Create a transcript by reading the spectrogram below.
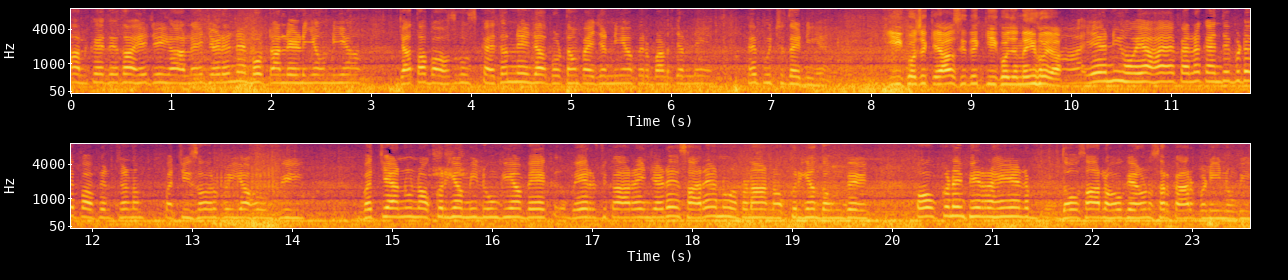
ਹਲਕੇ ਦੇ ਤਾਂ ਇਹ ਜਿਹੀ ਹਾਲ ਹੈ ਜਿਹੜੇ ਨੇ ਵੋਟਾਂ ਲੈਣੀਆਂ ਹੁੰਦੀਆਂ ਜਾਂ ਤਾਂ ਬਹੁਤ ਕੁਝ ਕਹਿ ਦਿੰਦੇ ਜਾਂ ਵੋਟਾਂ ਪੈ ਜੰਨੀਆਂ ਫਿਰ ਬਣ ਜੰਨੇ ਫਿਰ ਪੁੱਛਦੇ ਨਹੀਂ ਹੈ। ਕੀ ਕੁਝ ਕਿਹਾ ਸੀ ਤੇ ਕੀ ਕੁਝ ਨਹੀਂ ਹੋਇਆ? ਹਾਂ, ਇਹ ਨਹੀਂ ਹੋਇਆ ਹੈ। ਪਹਿਲਾਂ ਕਹਿੰਦੇ ਬੁਢਾਪਾ ਪੈਨਸ਼ਨ 2500 ਰੁਪਈਆ ਹੋਊਗੀ। ਬੱਚਿਆਂ ਨੂੰ ਨੌਕਰੀਆਂ ਮਿਲੂਗੀਆਂ ਬੇਰੁਜ਼ਗਾਰ ਹੈ ਜਿਹੜੇ ਸਾਰਿਆਂ ਨੂੰ ਆਪਣਾ ਨੌਕਰੀਆਂ ਦਊਂਗੇ। ਉਹ ਉਕਣੇ ਫਿਰ ਰਹੇ ਹਨ 2 ਸਾਲ ਹੋ ਗਏ ਹੁਣ ਸਰਕਾਰ ਬਣੀ ਨੂੰ ਵੀ।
